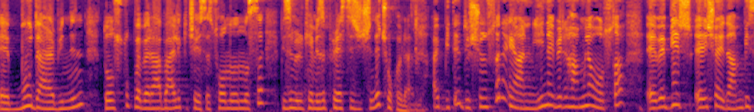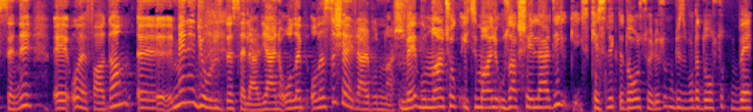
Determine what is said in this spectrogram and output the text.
e, bu derbinin dostluk ve beraberlik içerisinde sonlanması bizim ülkemizin prestiji için de çok önemli. Ay bir de düşünsene yani yine bir hamle olsa e, ve bir e, şeyden biz seni e, UEFA'dan e, men ediyoruz deseler yani ola- olası şeyler bunlar. Ve bunlar çok ihtimali uzak şeyler değil. Kesinlikle doğru söylüyorsun. Biz burada dostluk ve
